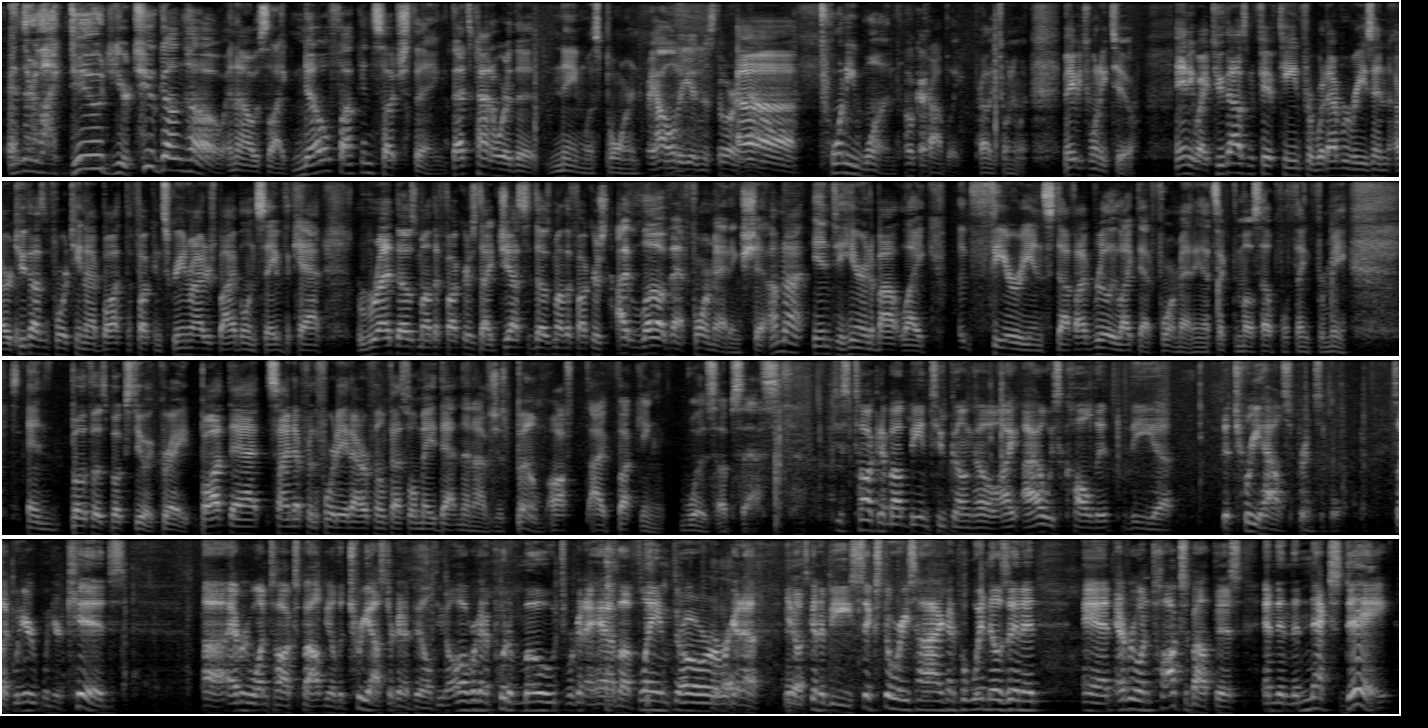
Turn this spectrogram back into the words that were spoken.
And they're like, "Dude, you're too gung ho," and I was like, "No fucking such thing." That's kind of where the name was born. How old are you in the story? Uh, 21. Okay. Probably. Probably 21. Maybe 22. Anyway, 2015, for whatever reason, or 2014, I bought the fucking Screenwriter's Bible and Saved the Cat. Read those motherfuckers, digested those motherfuckers. I love that formatting shit. I'm not into hearing about like theory and stuff. I really like that formatting. That's like the most helpful thing for me. And both those books do it great. Bought that, signed up for the 48 Hour Film Festival, made that, and then I was just boom, off. I fucking was obsessed. Just talking about being too gung ho, I, I always called it the uh, the treehouse principle. It's like when you're when you're kids, uh, everyone talks about you know the treehouse they're going to build. You know, oh, we're going to put a moat, we're going to have a flamethrower, we're going to you know it's going to be six stories high, we're going to put windows in it, and everyone talks about this. And then the next day,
